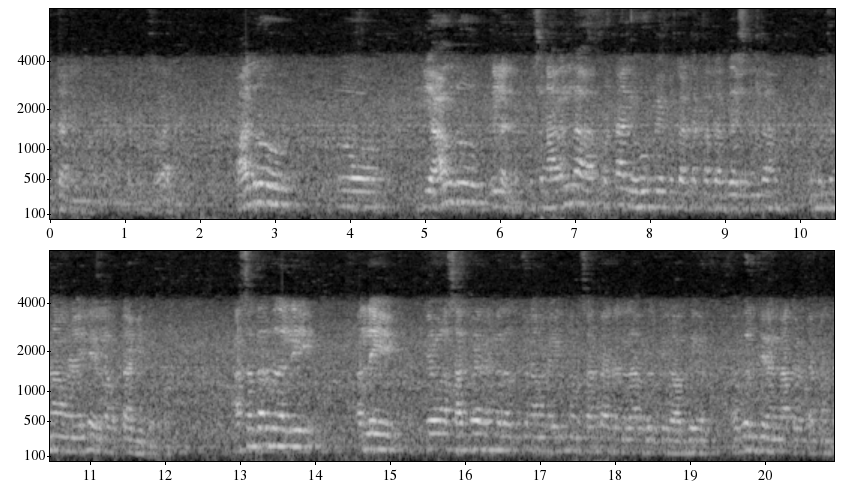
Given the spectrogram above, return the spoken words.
ಉಚ್ಚಾಟನೆ ಮಾಡತಕ್ಕಂಥ ಕೆಲಸವಾಗಿದೆ ಆದರೂ ಯಾವುದೂ ಇಲ್ಲದೆ ಸೊ ನಾವೆಲ್ಲ ಒಟ್ಟಾಗಿ ಹೋಗಬೇಕು ಅಂತಕ್ಕಂಥ ಉದ್ದೇಶದಿಂದ ಒಂದು ಚುನಾವಣೆಯಲ್ಲಿ ಎಲ್ಲ ಒಟ್ಟಾಗಿದ್ದು. ಆ ಸಂದರ್ಭದಲ್ಲಿ ಅಲ್ಲಿ ಕೇವಲ ಸಹಕಾರ ರಂಗದ ಚುನಾವಣೆ ನಮ್ಮ ಸಹಕಾರ ರಂಗದ ಅಭಿವೃದ್ಧಿ, ಅಭಿ, ಅಭಿವೃದ್ಧಿ ರಂಗ ಅಂತ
